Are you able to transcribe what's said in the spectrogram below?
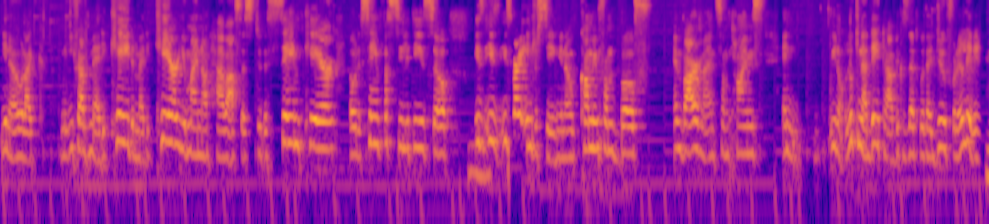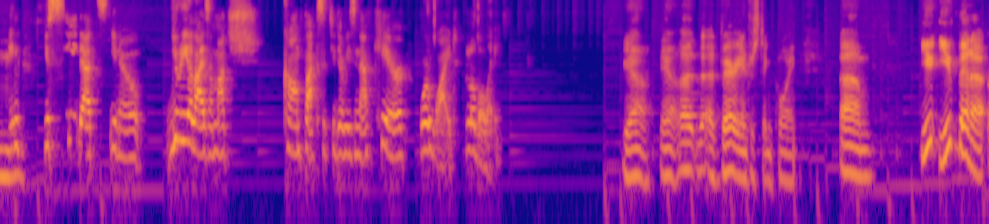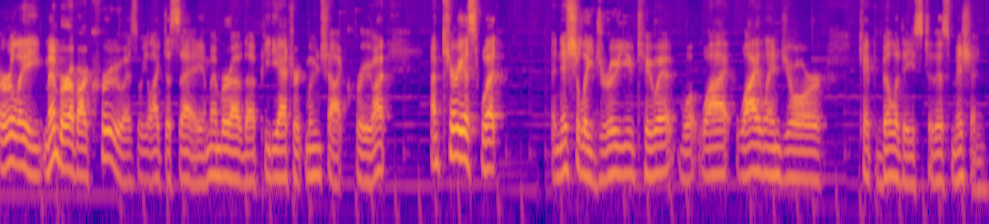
You know, like if you have Medicaid and Medicare, you might not have access to the same care or the same facilities. So mm-hmm. it's, it's very interesting, you know, coming from both environment sometimes and you know looking at data because that's what i do for a living mm-hmm. you see that you know you realize how much complexity there is in that care worldwide globally. Yeah yeah a, a very interesting point. Um, you you've been an early member of our crew as we like to say a member of the pediatric moonshot crew. I i'm curious what initially drew you to it? Why why lend your capabilities to this mission?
